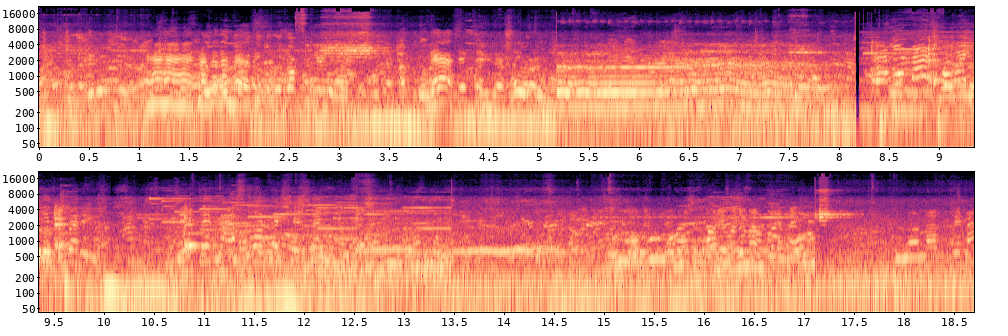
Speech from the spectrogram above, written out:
হ্যাঁ হ্যাঁ হ্যাঁ খাতা দেন ব্যাস। লাগবে না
